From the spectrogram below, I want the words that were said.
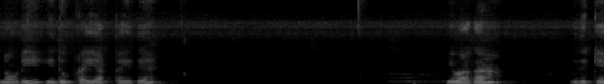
ನೋಡಿ, ಇದು ಫ್ರೈ ಆಗ್ತಾ ಇದೆ. ಇವಾಗ ಇದಕ್ಕೆ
